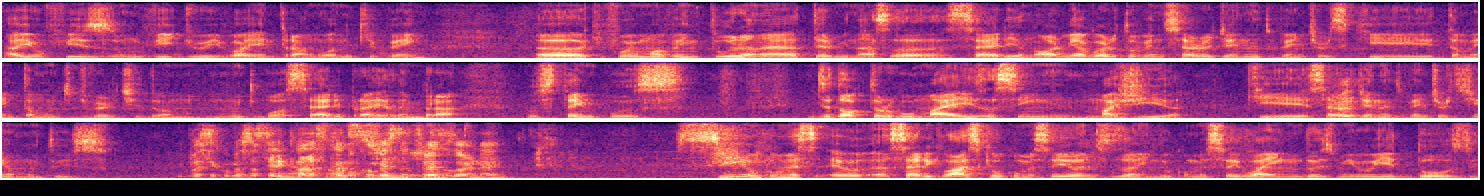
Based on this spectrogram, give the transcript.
aí eu fiz um vídeo e vai entrar no ano que vem, uh, que foi uma aventura, né? Terminar essa série enorme. E agora eu tô vendo Sarah Jane Adventures, que também tá muito divertido, é muito boa série para relembrar os tempos de Doctor Who mais assim, magia, que Sarah Jane Adventures tinha muito isso. E você começou a série clássica no começo do Translor, né? Sim, eu comecei. Eu, a série clássica eu comecei antes ainda. Eu comecei lá em 2012.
